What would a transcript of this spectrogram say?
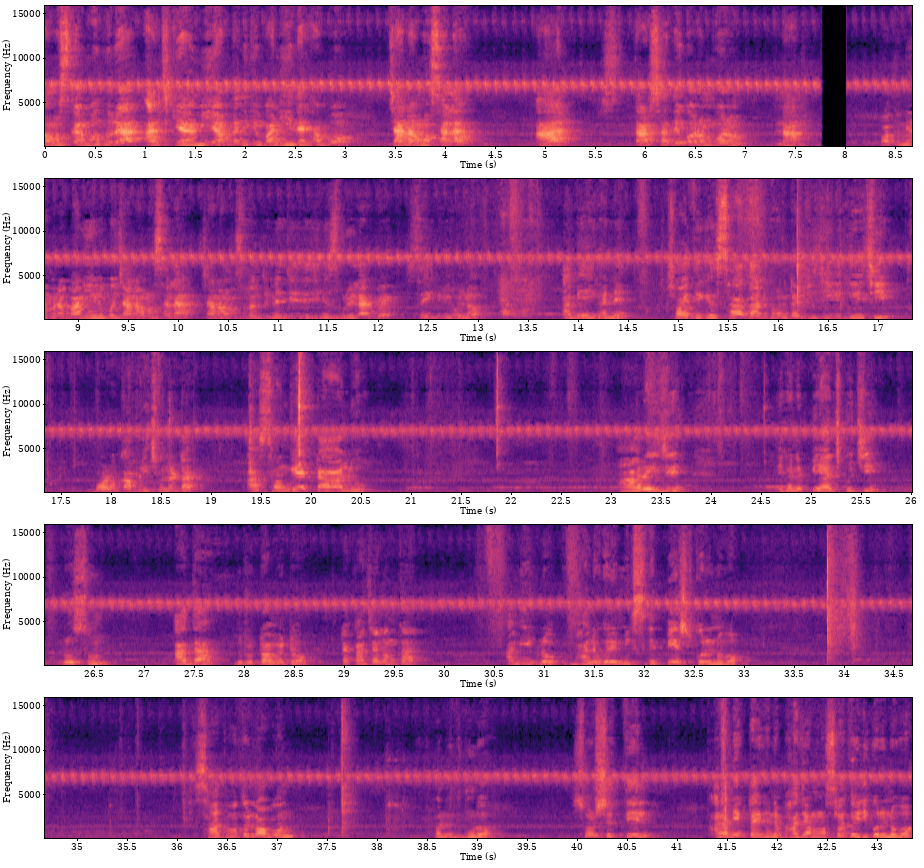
নমস্কার বন্ধুরা, আজকে আমি আপনাদেরকে বানিয়ে দেখাবো চানা মশলা আর তার সাথে গরম গরম নান। প্রথমে আমরা বানিয়ে নেব চানা মশলা। চানা মশলার জন্য যে যে জিনিসগুলি লাগবে, সেইগুলি হলো আমি এইখানে ছয় থেকে সাত, আট ঘণ্টা ভিজিয়ে রেখেছি বড় কাবলি ছোলাটা, আর সঙ্গে একটা আলু, আর এই যে এখানে পেঁয়াজ কুচি, রসুন, আদা, দুটো টমেটো, একটা কাঁচা লঙ্কা আমি এগুলো ভালো করে মিক্সিতে পেস্ট করে নেব। স্বাদ মতো লবণ, হলুদ গুঁড়ো, সর্ষের তেল, আর আমি একটা এখানে ভাজা মশলা তৈরি করে নেব।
